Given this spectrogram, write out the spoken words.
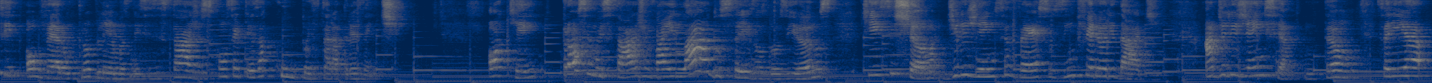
se houveram problemas nesses estágios, com certeza a culpa estará presente. Ok, próximo estágio vai lá dos 6 aos 12 anos que se chama diligência versus inferioridade. A diligência, então, seria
